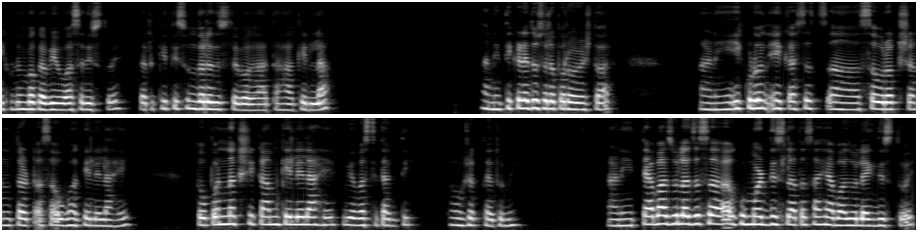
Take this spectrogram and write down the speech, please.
इकडून बघा व्ह्यू असं आहे तर किती सुंदर दिसतो आहे बघा आता हा किल्ला. आणि तिकडे दुसरं प्रवेशद्वार. आणि इकडून एक असंच संरक्षण तट असा उभा केलेला आहे. तो पण नक्षीकाम केलेला आहे व्यवस्थित अगदी पाहू शकताय तुम्ही. आणि त्या बाजूला जसं घुमट दिसला तसा ह्या बाजूला एक दिसतोय.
